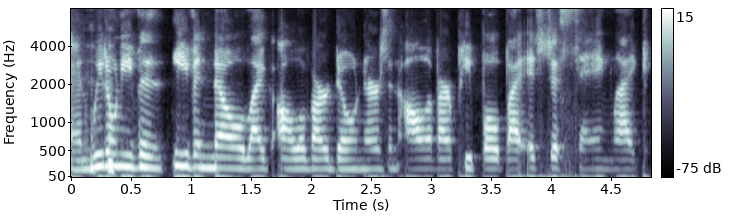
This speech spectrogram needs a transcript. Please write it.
and we don't even even know like all of our donors and all of our people but it's just saying like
